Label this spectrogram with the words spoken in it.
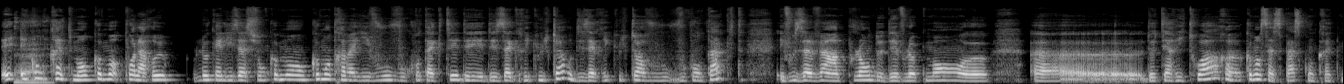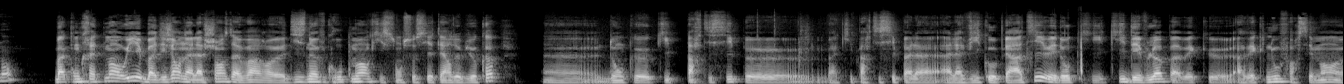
Et, et, concrètement, comment pour la relocalisation, comment comment travaillez-vous? Vous contactez des, des, agriculteurs ou des agriculteurs vous vous contactent et vous avez un plan de développement euh, euh, de territoire? Comment ça se passe concrètement? Bah concrètement oui, bah déjà on a la chance d'avoir 19 euh, groupements qui sont sociétaires de Biocop. Euh, donc euh, qui participent, euh, bah, qui participent à la, à la, vie coopérative et donc qui, qui développent avec avec nous forcément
